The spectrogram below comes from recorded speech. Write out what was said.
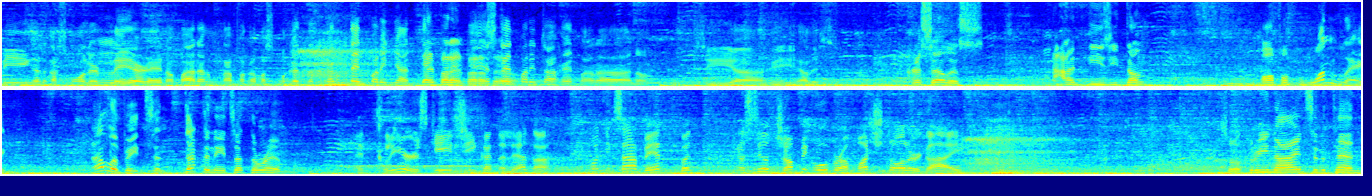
being a, a smaller player eh, no? Parang napaka mas maganda. 10 pa rin yan. 10 pa rin para yes, sa 10 pa rin sa akin para ano, si uh, kay Ellis. Chris Ellis. Not an easy dunk. Off of one leg, elevates and detonates at the rim. And clears KG Canaleta. Konting sabit, but you know, still jumping over a much taller guy. So three nines and a 10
